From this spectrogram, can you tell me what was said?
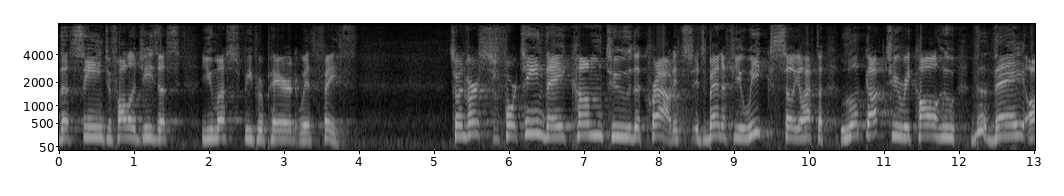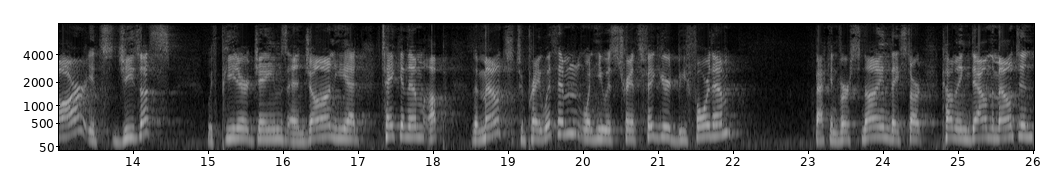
the scene. To follow Jesus, you must be prepared with faith. So in verse 14, they come to the crowd. It's, it's been a few weeks, so you'll have to look up to recall who the they are. It's Jesus with Peter, James, and John. He had taken them up the mount to pray with him when he was transfigured before them. Back in verse 9, they start coming down the mountain.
